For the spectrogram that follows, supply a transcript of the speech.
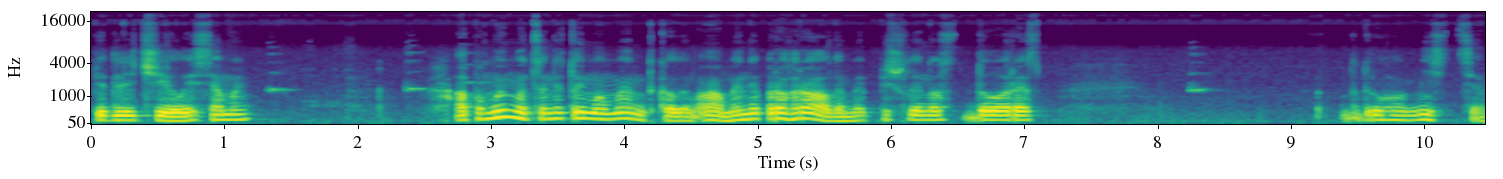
Підлічилися ми. А по-моєму, це не той момент, коли. А, ми не програли. Ми пішли на... до респ... до другого місця.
